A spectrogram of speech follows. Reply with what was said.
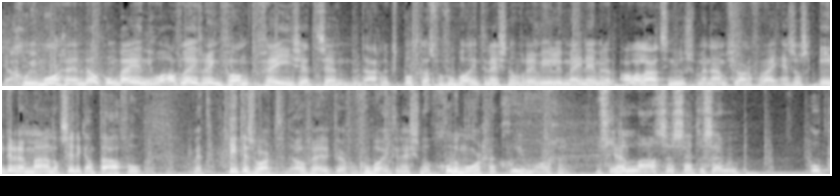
Ja, goedemorgen en welkom bij een nieuwe aflevering van VIZSM, de dagelijkse podcast van Voetbal International, waarin we jullie meenemen in het allerlaatste nieuws. Mijn naam is Jarno Verwij en zoals iedere maandag zit ik aan tafel met Pieter Zwart, de hoofdredacteur van Voetbal International. Goedemorgen. Goedemorgen. Misschien Ja. de laatste ZSM op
